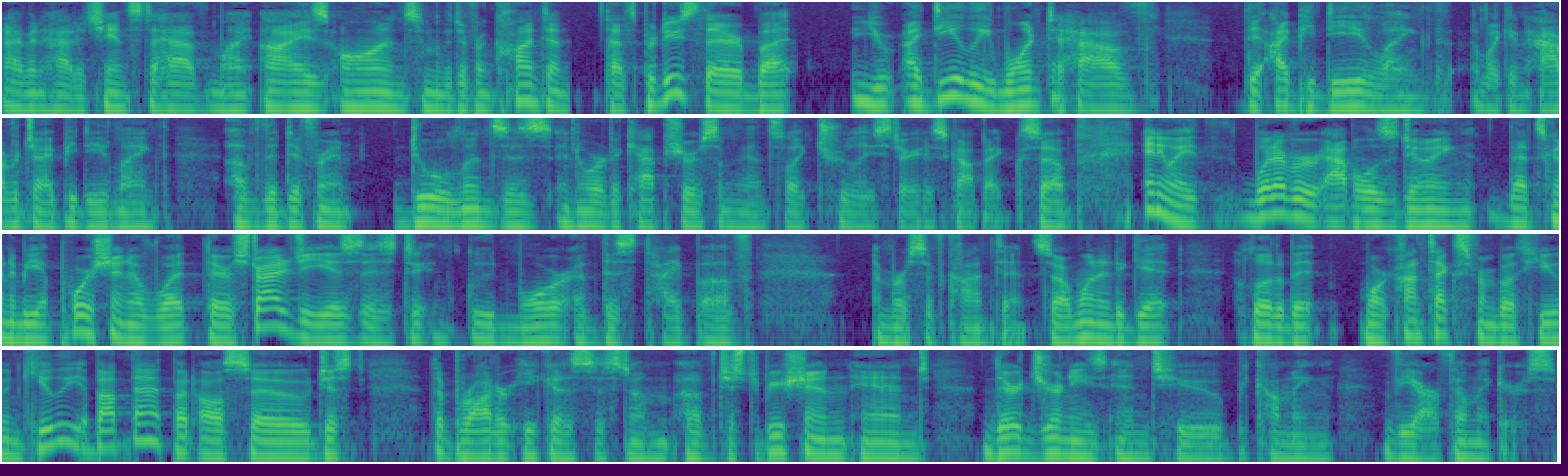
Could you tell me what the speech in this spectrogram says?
I haven't had a chance to have my eyes on some of the different content that's produced there, but you ideally want to have the IPD length, like an average IPD length of the different dual lenses in order to capture something that's like truly stereoscopic. So anyway, whatever Apple is doing, that's going to be a portion of what their strategy is, is to include more of this type of immersive content. So I wanted to get a little bit more context from both you and Keeley about that, but also just the broader ecosystem of distribution and their journeys into becoming VR filmmakers.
